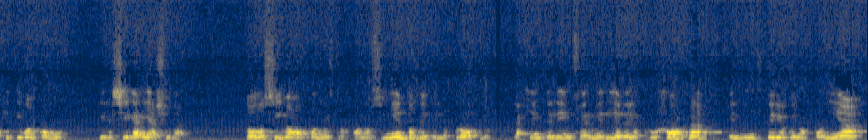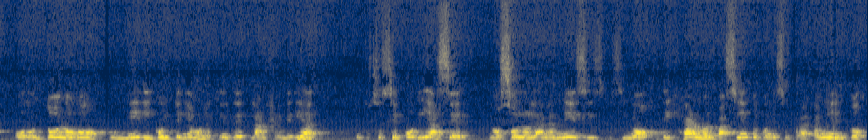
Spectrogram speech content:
objetivo en común, que era llegar y ayudar. Todos íbamos con nuestros conocimientos desde lo propio, la gente de enfermería de la Cruz Roja, el ministerio que nos ponía odontólogo, un médico y teníamos la gente de plan remedial. Entonces se podía hacer no solo la anamnesis, sino dejarlo al paciente con ese tratamiento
